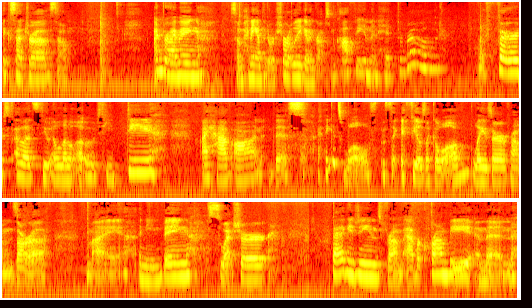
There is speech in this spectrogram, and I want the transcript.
etc so i'm driving so i'm heading out the door shortly gonna grab some coffee and then hit the road but first, uh, let's do a little OOTD. I have on this, I think it's wool. It's like, it feels like a wool blazer from Zara. My Anine Bing sweatshirt, baggy jeans from Abercrombie, and then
